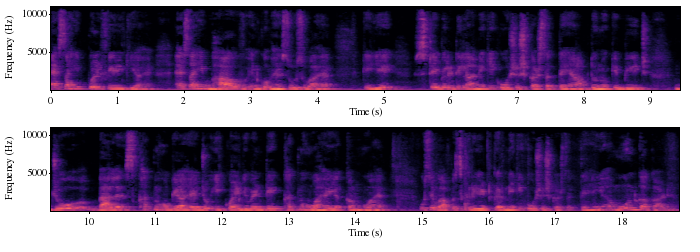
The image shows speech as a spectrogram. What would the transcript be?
ऐसा ही पुल फील किया है। ऐसा ही भाव इनको महसूस हुआ है कि ये स्टेबिलिटी लाने की कोशिश कर सकते हैं आप दोनों के बीच, जो बैलेंस खत्म हो गया है, जो इक्वल गिव एंड टेक खत्म हुआ है या कम हुआ है। उसे वापस क्रिएट करने की कोशिश कर सकते हैं। यह मून का कार्ड है।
